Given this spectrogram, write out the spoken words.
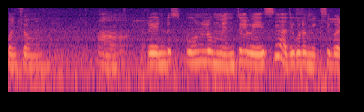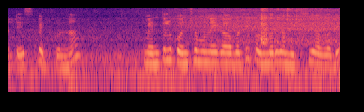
కొంచెం రెండు స్పూన్లు మెంతులు వేసి అది కూడా మిక్సీ పట్టేసి పెట్టుకున్నా. మెంతులు కొంచెం ఉన్నాయి కాబట్టి తొందరగా మిక్సీ అవ్వదు.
